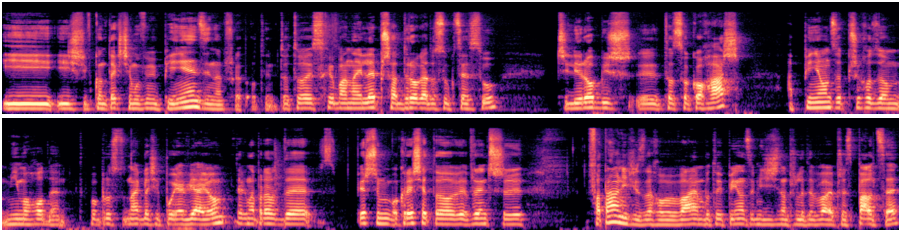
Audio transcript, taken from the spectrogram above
I jeśli w kontekście mówimy pieniędzy na przykład o tym, to to jest chyba najlepsza droga do sukcesu, czyli robisz y, to, co kochasz, a pieniądze przychodzą mimochodem. To po prostu nagle się pojawiają i tak naprawdę w pierwszym okresie to wręcz y, fatalnie się zachowywałem, bo te pieniądze mi gdzieś tam przeletywały przez palce.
